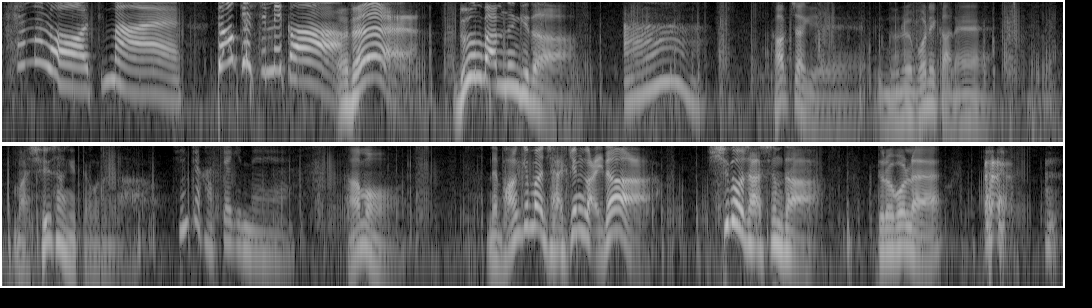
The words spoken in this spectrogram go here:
참말로 정말 또 겠습니까? 어데 눈 밟는 기다. 아, 갑자기 이 눈을 보니까네, 막 시상이 떠오른다. 진짜 갑자기네. 아모, 내 방귀만 잘 끼는 거 아니다. 시도 잘 쓴다. 들어볼래?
